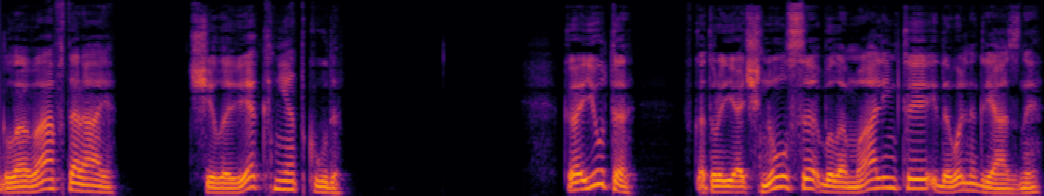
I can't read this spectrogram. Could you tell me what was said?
Глава вторая. Человек ниоткуда. Каюта, в которой я очнулся, была маленькая и довольно грязная.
